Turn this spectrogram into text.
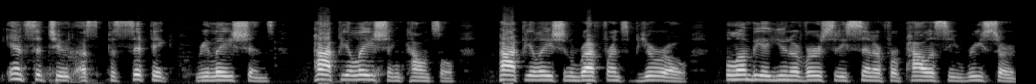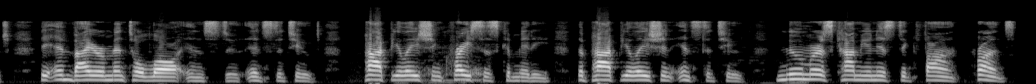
the Institute of Pacific Relations, Population Council, the Population Reference Bureau, Columbia University Center for Policy Research, the Environmental Law Institute, Population Crisis Committee, the Population Institute, numerous communistic fronts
